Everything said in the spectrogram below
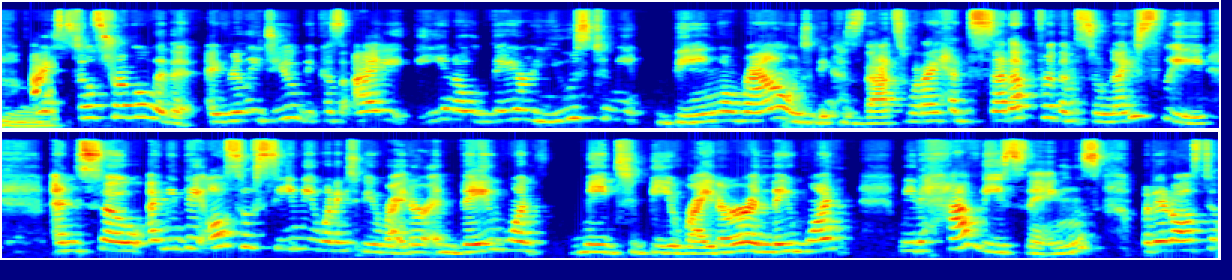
Yeah. I still struggle with it. I really do because I, you know, they are used to me being around because that's what I had set up for them so nicely. And so, I mean, they also see me wanting to be a writer and they want me to be a writer and they want me to have these things, but it also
